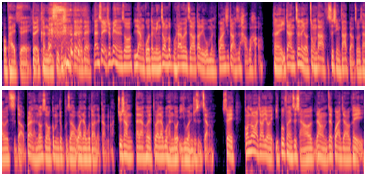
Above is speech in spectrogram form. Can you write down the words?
或排队，对，可能是的 对对对。但所以就变成说，两国的民众都不太会知道到底我们的关系到底是好不好。可能一旦真的有重大事情发表之后才会知道，不然很多时候根本就不知道外交部到底在干嘛。就像大家会对外交部很多疑问就是这样。所以公众外交有一部分是想要让这个外交可以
